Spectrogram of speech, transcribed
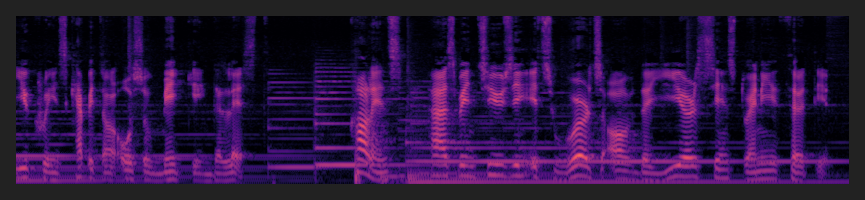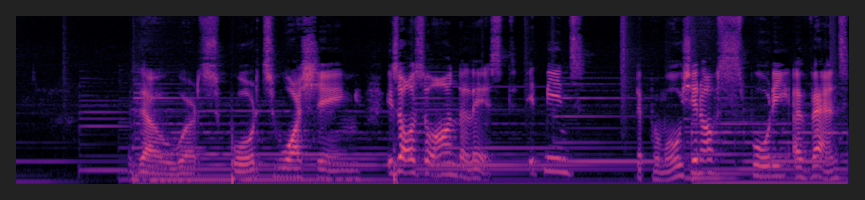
Ukraine's capital also making the list. Collins has been choosing its words of the year since 2013. The word sports washing is also on the list. It means the promotion of sporting events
